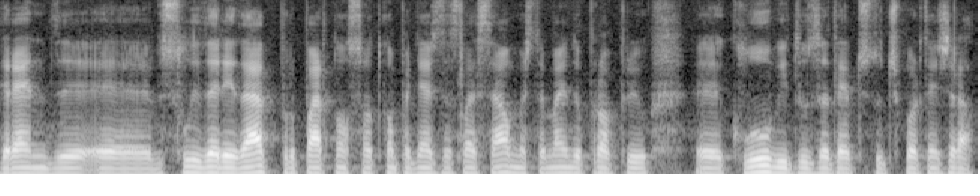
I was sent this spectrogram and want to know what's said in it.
grande solidariedade por parte não só de companheiros da seleção, mas também do próprio clube e dos adeptos do desporto em geral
